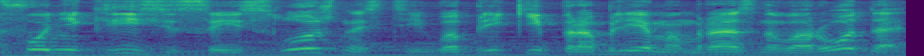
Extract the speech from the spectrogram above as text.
фоне кризиса и сложностей, вопреки проблемам разного рода,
